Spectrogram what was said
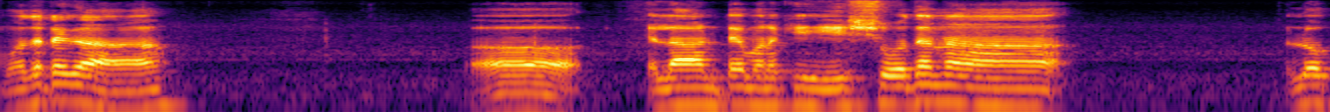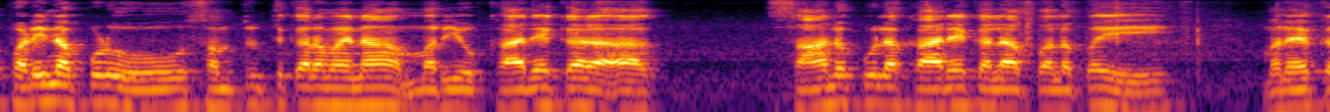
మొదటగా ఎలా అంటే మనకి శోధనలో పడినప్పుడు సంతృప్తికరమైన మరియు కార్యకలా సానుకూల కార్యకలాపాలపై మన యొక్క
